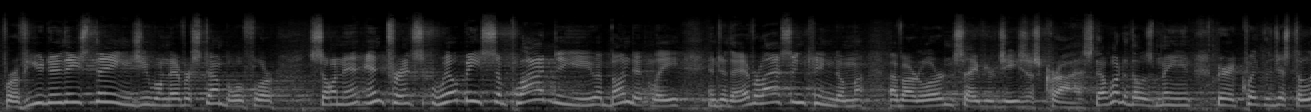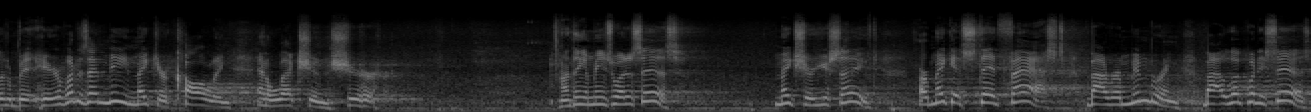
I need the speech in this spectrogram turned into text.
For if you do these things, you will never stumble. For so an entrance will be supplied to you abundantly into the everlasting kingdom of our Lord and Savior Jesus Christ. Now, what do those mean? Very quickly, just a little bit here. What does that mean? Make your calling and election sure. I think it means what it says. Make sure you're saved or make it steadfast by remembering. By look what he says.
